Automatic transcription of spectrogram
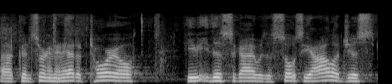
uh, concerning an editorial. He, this guy was a sociologist.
